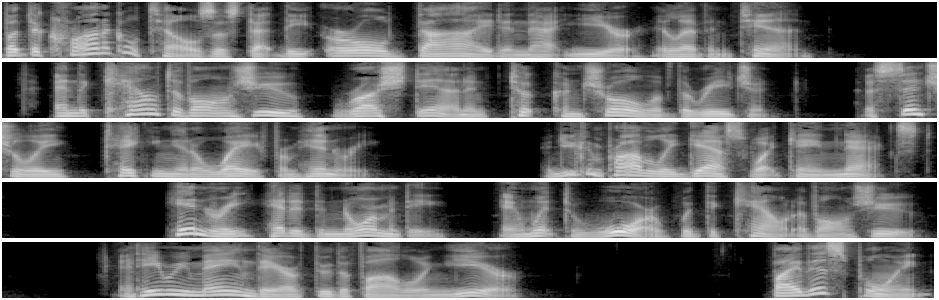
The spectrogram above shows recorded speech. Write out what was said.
But the chronicle tells us that the earl died in that year, 1110. And the Count of Anjou rushed in and took control of the region, essentially taking it away from Henry. And you can probably guess what came next. Henry headed to Normandy and went to war with the Count of Anjou and he remained there through the following year. By this point,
